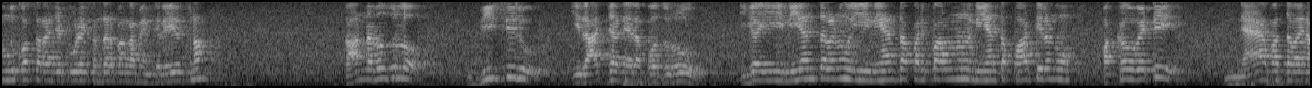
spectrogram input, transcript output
ముందుకొస్తారని చెప్పి కూడా ఈ సందర్భంగా మేము తెలియజేస్తున్నాం. రానున్న రోజుల్లో బీసీలు ఈ రాజ్యాన్ని ఎలా పోతురు ఇక ఈ నియంత్రణను ఈ నియంత పరిపాలనను నియంత పార్టీలను పక్కకు పెట్టి న్యాయబద్ధమైన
